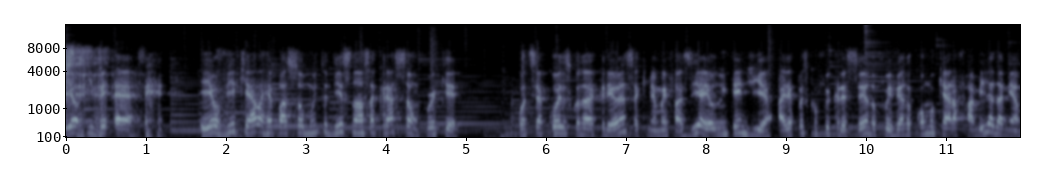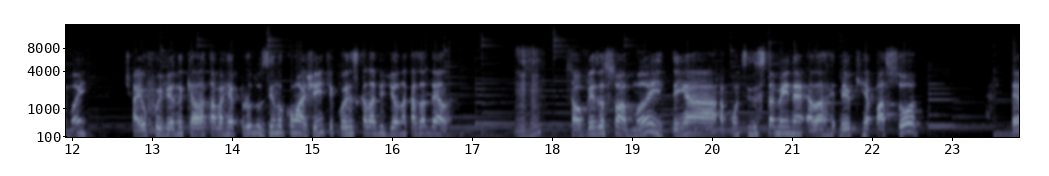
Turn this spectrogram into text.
E eu, é, e eu vi que ela repassou muito disso na nossa criação. Por quê? Acontecia coisas quando eu era criança que minha mãe fazia eu não entendia. Aí depois que eu fui crescendo, fui vendo como que era a família da minha mãe. Aí eu fui vendo que ela estava reproduzindo com a gente coisas que ela viveu na casa dela. Uhum. Talvez a sua mãe tenha acontecido isso também, né? Ela meio que repassou é,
